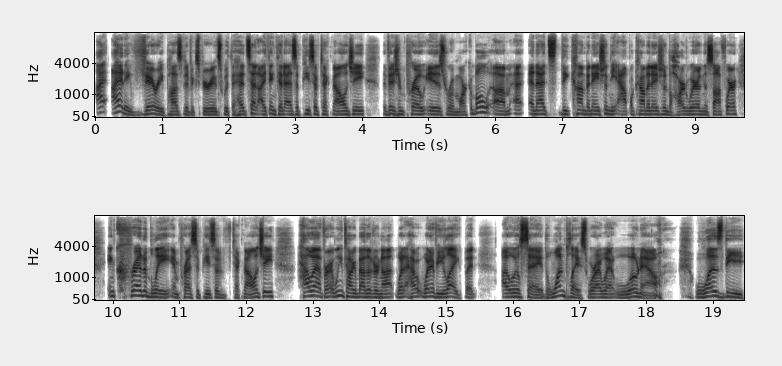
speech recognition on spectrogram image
I, I had a very positive experience with the headset. I think that as a piece of technology, the Vision Pro is remarkable. Um, and that's the combination, the Apple combination of the hardware and the software. Incredibly impressive piece of technology. However, and we can talk about it or not, what, how, whatever you like, but I will say the one place where I went, whoa, now. was the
